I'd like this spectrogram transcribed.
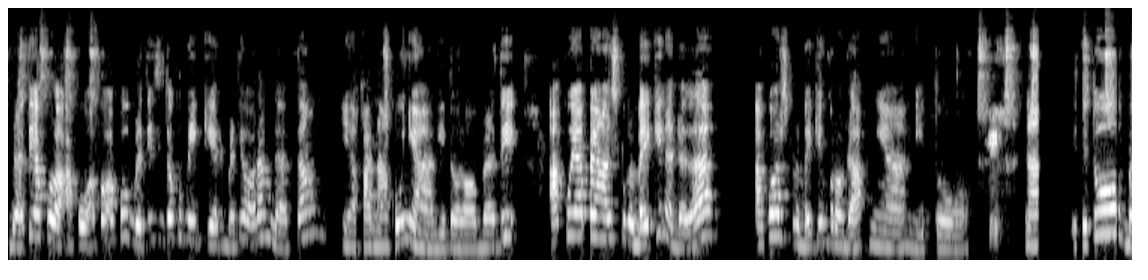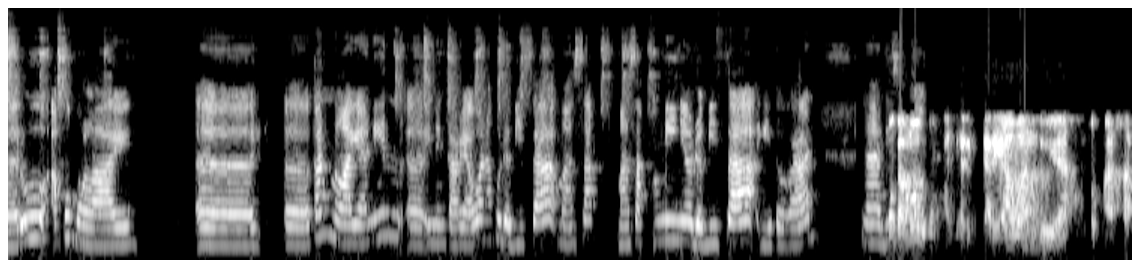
berarti aku aku aku aku berarti situ aku mikir, berarti orang datang ya karena akunya gitu loh. Berarti aku apa yang harus perbaikin adalah aku harus perbaikin produknya gitu. Nah, di situ baru aku mulai eh eh, kan melayanin eh, ini karyawan aku udah bisa masak masak mie-nya udah bisa gitu kan. Nah, di Oh, kamu udah ngajarin karyawan tuh ya untuk masak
